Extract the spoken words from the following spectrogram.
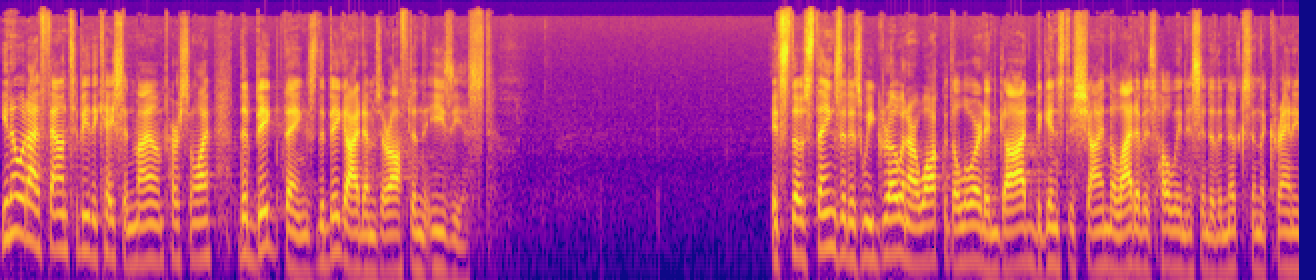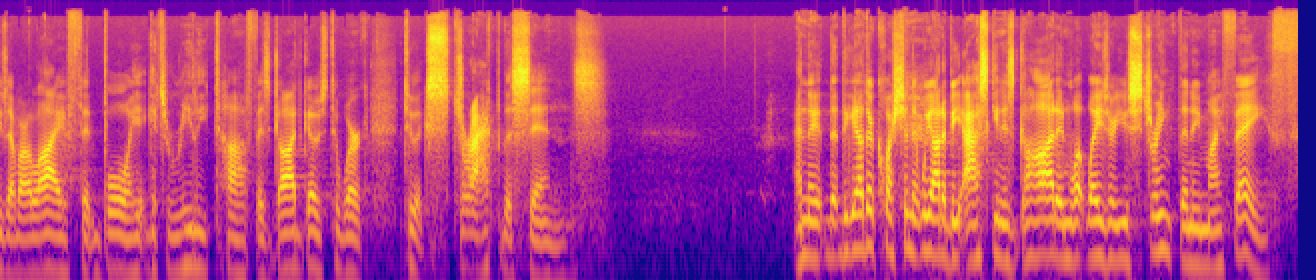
You know what I've found to be the case in my own personal life? The big things, the big items are often the easiest. It's those things that as we grow in our walk with the Lord and God begins to shine the light of His holiness into the nooks and the crannies of our life, that boy, it gets really tough as God goes to work to extract the sins. And the, the, the other question that we ought to be asking is God, in what ways are you strengthening my faith?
